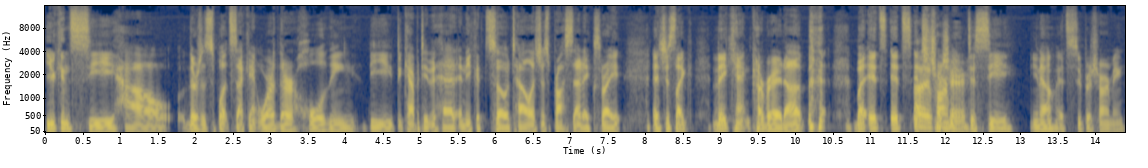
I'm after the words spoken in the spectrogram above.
you can see how there's a split second where they're holding the decapitated head and you could so tell it's just prosthetics, right? It's just like they can't cover it up. but it's it's it's Oh, charming sure. to see, you know? It's super charming.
